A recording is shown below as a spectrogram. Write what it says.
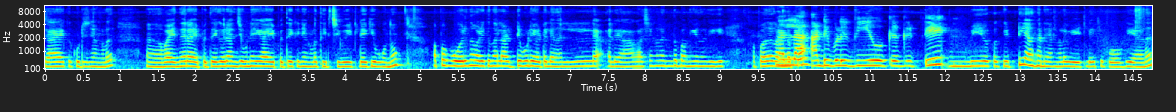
ചായയൊക്കെ കുടിച്ച് ഞങ്ങൾ വൈകുന്നേരം ആയപ്പോഴത്തേക്ക് ഒരു അഞ്ച് മണിയൊക്കെ ആയപ്പോഴത്തേക്ക് ഞങ്ങൾ തിരിച്ച് വീട്ടിലേക്ക് പോന്നു. അപ്പോൾ പോരുന്ന വഴിക്ക് നല്ല അടിപൊളിയായിട്ടല്ലേ? നല്ല അല്ലേ? ആകാശങ്ങൾ എന്ത് ഭംഗിയെന്ന് നോക്കി അപ്പോൾ അത് നല്ല അടിപൊളി വ്യൂ ഒക്കെ കിട്ടി. വ്യൂ ഒക്കെ കിട്ടി. അങ്ങനെ ഞങ്ങൾ വീട്ടിലേക്ക് പോവുകയാണ്.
